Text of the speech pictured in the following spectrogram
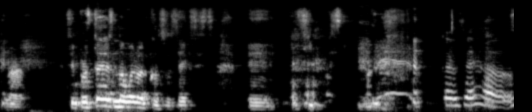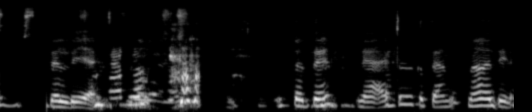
Claro. Sí, pero ustedes no vuelvan con sus exes. Eh, sí, pues, vale. Consejo del día. Claro. Tete, ya, ¿estás escuchando? No, mentira.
